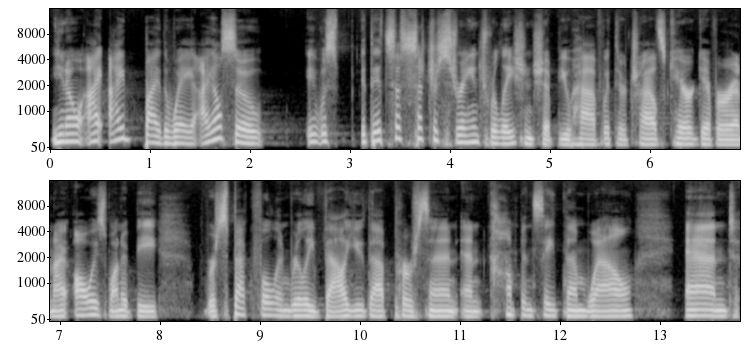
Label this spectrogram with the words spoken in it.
you know, I I by the way, I also it was it's a, such a strange relationship you have with your child's caregiver, and I always want to be respectful and really value that person and compensate them well. And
